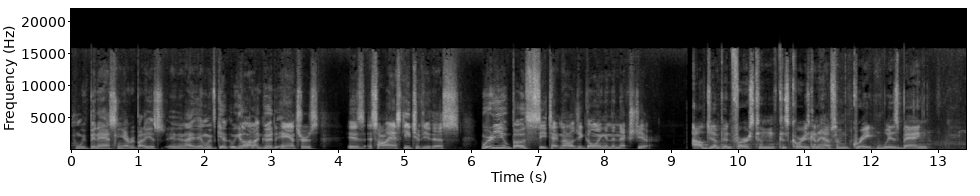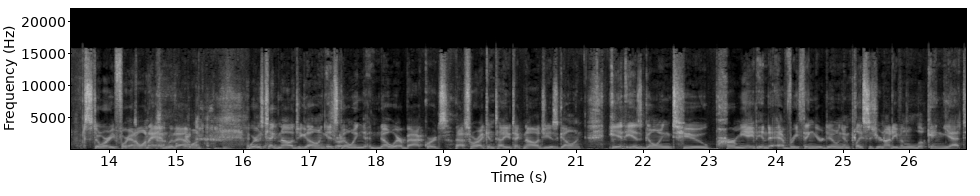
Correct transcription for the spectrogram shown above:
and we've been asking everybody is, and, I, and we've get we get a lot of good answers. Is so I'll ask each of you this: Where do you both see technology going in the next year? I'll jump in first, because Corey's going to have some great whiz bang story for you. And I want to end with that one. Where's technology going? It's sure. going nowhere backwards. That's where I can tell you technology is going. It is going to permeate into everything you're doing in places you're not even looking yet.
